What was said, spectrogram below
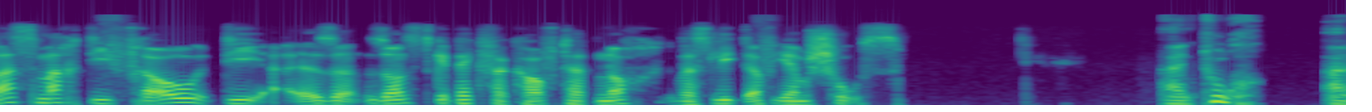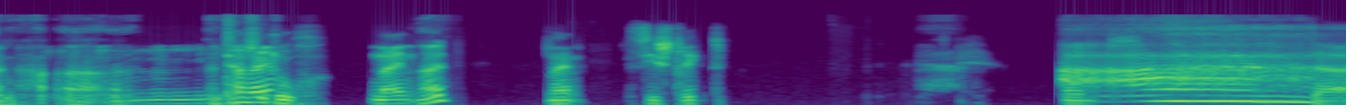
Was macht die Frau, die äh, so, sonst Gebäck verkauft hat, noch? Was liegt auf ihrem Schoß? Ein Tuch. Ein, äh, ein Taschentuch. Nein, Nein? nein, nein, sie strickt. Und ah, da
